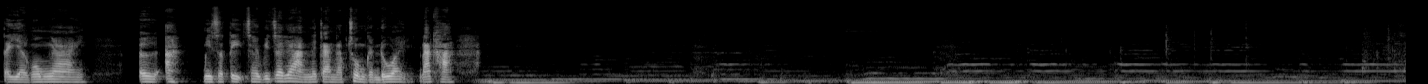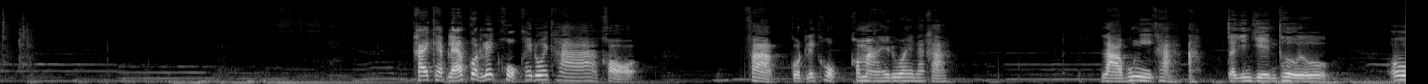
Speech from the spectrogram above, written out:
แต่อย่างมงาย เอออะมีสติใช้วิจารณญาณในการรับชมกันด้วยนะคะใครแคปแล้วกดเลขหกให้ด้วยค่ะ ขอ ฝากกดเลขหกเข้ามาให้ด้วยนะคะ ลาพรุ่งนี้ค่ะ อะใจเย็นๆเธอ โอ้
